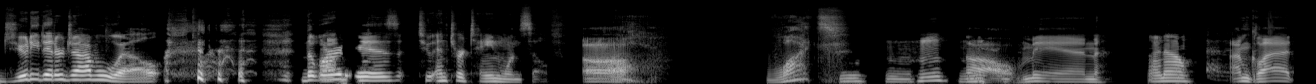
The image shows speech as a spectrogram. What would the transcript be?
Judy did her job well. the word is to entertain oneself. Oh, what? Mm-hmm. Oh man, I know. I'm glad.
